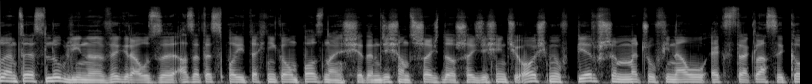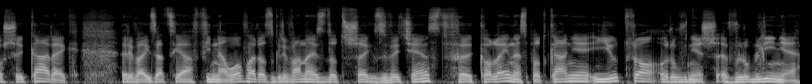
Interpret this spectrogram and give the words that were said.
UMCS Lublin wygrał z AZS Politechniką Poznań 76 do 68 w pierwszym meczu finału Ekstraklasy Koszykarek. Rywalizacja finałowa rozgrywana jest do trzech zwycięstw. Kolejne spotkanie jutro również w Lublinie.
